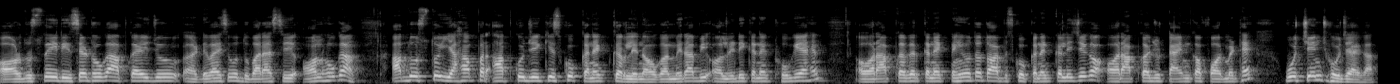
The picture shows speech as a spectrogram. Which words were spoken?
और दोस्तों ये रीसेट होगा, आपका ये जो डिवाइस है वो दोबारा से ऑन होगा। अब दोस्तों यहाँ पर आपको जो कि इसको कनेक्ट कर लेना होगा। मेरा भी ऑलरेडी कनेक्ट हो गया है और आपका अगर कनेक्ट नहीं होता तो आप इसको कनेक्ट कर लीजिएगा और आपका जो टाइम का फॉर्मेट है वो चेंज हो जाएगा।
